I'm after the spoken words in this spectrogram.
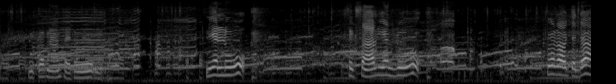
ำมีก๊อกน้ำใส่ตรงนี้อีกเรียนรู้ ศึกษาเรียนรู้ เพื่อเราจะได้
